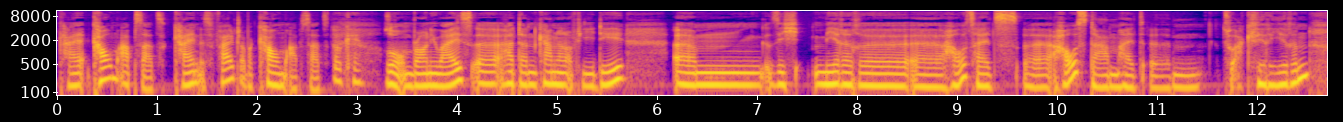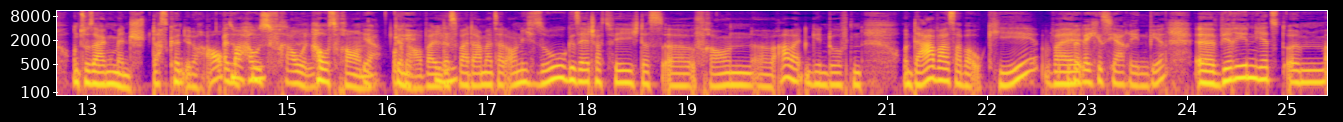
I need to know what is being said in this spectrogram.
kei kaum Absatz. Kein ist falsch, aber kaum Absatz. Okay. So, und Brownie Wise äh, hat dann, kam dann auf die Idee, ähm, sich mehrere äh, Haushalts, äh, Hausdamen halt ähm, zu akquirieren und zu sagen, Mensch, das könnt ihr doch auch Also machen. Hausfrauen. Hausfrauen, Ja, okay. genau, weil das war damals halt auch nicht so gesellschaftsfähig, dass äh, Frauen äh, arbeiten gehen durften. Und da war es aber okay, weil Über welches Jahr reden wir? äh, wir reden jetzt ähm,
